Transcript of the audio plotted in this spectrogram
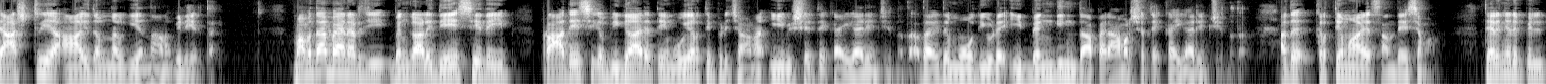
രാഷ്ട്രീയ ആയുധം നൽകിയെന്നാണ് വിലയിരുത്തൽ. മമതാ ബാനർജി ബംഗാളി ദേശീയതയും പ്രാദേശിക വികാരത്തെയും ഉയർത്തിപ്പിടിച്ചാണ് ഈ വിഷയത്തെ കൈകാര്യം ചെയ്യുന്നത്. അതായത് മോദിയുടെ ഈ ബെങ്കിങ് ദ പരാമർശത്തെ കൈകാര്യം ചെയ്യുന്നത്. അത് കൃത്യമായ സന്ദേശമാണ്. തെരഞ്ഞെടുപ്പിൽ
